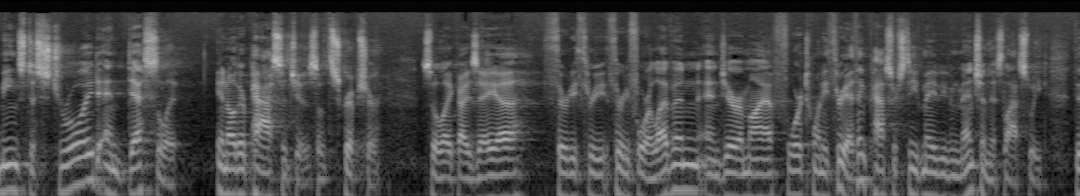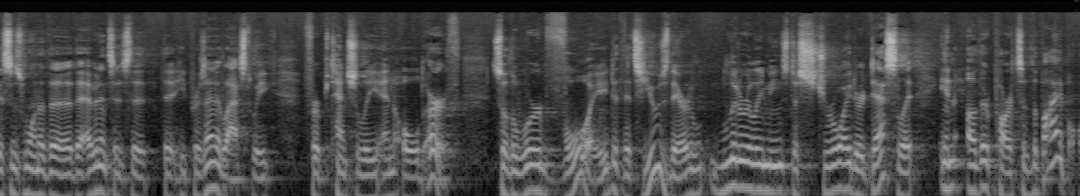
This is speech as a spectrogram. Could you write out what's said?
means destroyed and desolate in other passages of Scripture. So, like Isaiah 33, 34 11 and Jeremiah 4.23. I think Pastor Steve may have even mentioned this last week. This is one of the, the evidences that, that he presented last week for potentially an old earth. So the word void that's used there literally means destroyed or desolate in other parts of the Bible,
